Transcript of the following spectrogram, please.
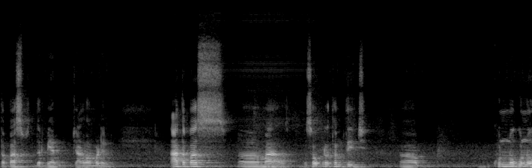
તપાસ દરમિયાન જાણવા મળેલું. આ તપાસમાં સૌપ્રથમથી જ ખૂનનો ગુનો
